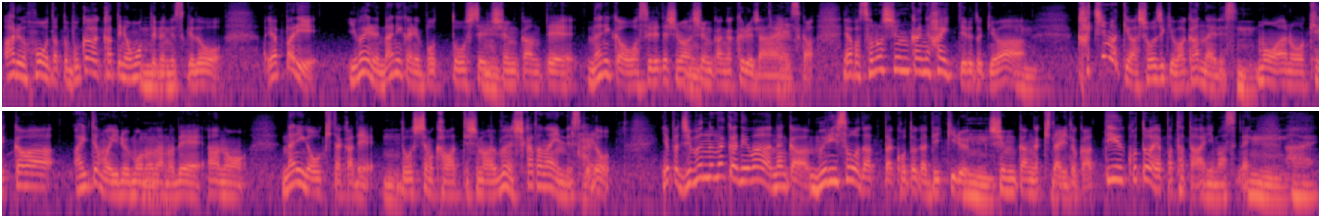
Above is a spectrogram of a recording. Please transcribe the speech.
ある方だと僕は勝手に思ってるんですけど、うん、やっぱりいわゆる何かに没頭している瞬間って何かを忘れてしまう瞬間が来るじゃないですか、やっぱその瞬間に入っている時は勝ち負けは正直分かんないです、もうあの結果は相手もいるものなので、あの何が起きたかでどうしても変わってしまう分仕方ないんですけど、やっぱ自分の中ではなんか無理そうだったことができる瞬間が来たりとかっていうことはやっぱ多々ありますね、はい、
